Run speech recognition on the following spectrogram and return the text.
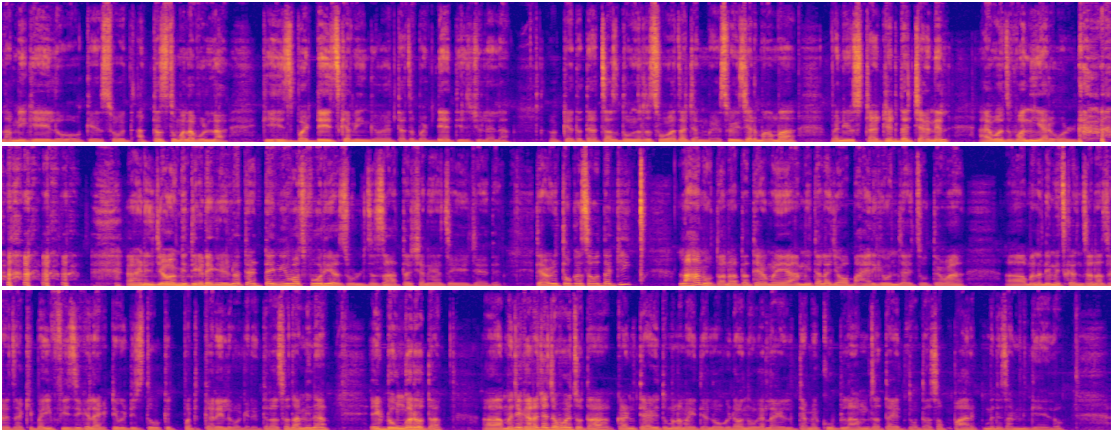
ला मी गेलो ओके सो आत्ताच तुम्हाला बोलला की हिज बड्डे इज कमिंग त्याचा बड्डे आहे तीस जुलैला. ओके तर त्याचाच दोन हजार सोळाचा जन्म आहे. सो इज सेड मामा one you started the channel I was one year old आणि जेव्हा मी तिकडे गेलो त्या time he was four years old जसं आता शनायाचं एज आहे ते. त्यावेळी तो कसा होता की लहान होता ना तर त्यामुळे आम्ही त्याला जेव्हा बाहेर घेऊन जायचो तेव्हा मला नेहमीच कन्सर्न असायचा की बाई फिजिकल ॲक्टिव्हिटीज तो कितपत करेल वगैरे. तर असंच आम्ही ना एक डोंगर होता म्हणजे घराच्या जवळच होता कारण त्यावेळी तुम्हाला माहिती आहे लॉकडाऊन वगैरे लागलेलं त्यामुळे खूप लांब जाता येत नव्हतं. असं पार्कमध्येच आम्ही गेलो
